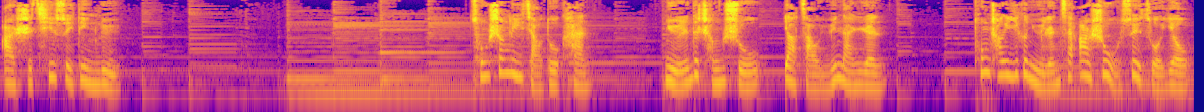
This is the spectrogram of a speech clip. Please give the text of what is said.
二十七岁定律。从生理角度看，女人的成熟要早于男人。通常，一个女人在二十五岁左右，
